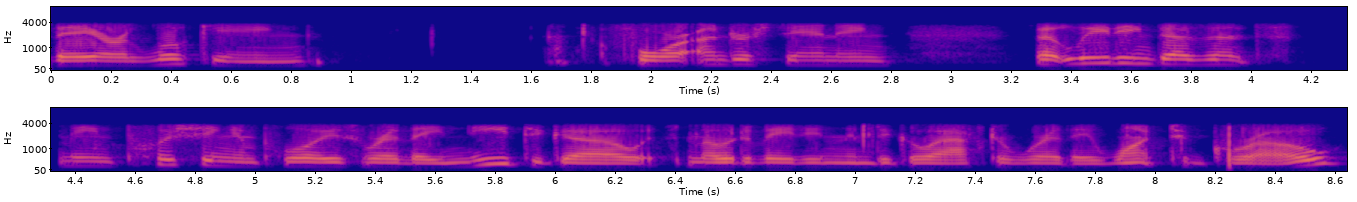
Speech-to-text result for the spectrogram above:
they are looking for understanding that leading doesn't mean pushing employees where they need to go. It's motivating them to go after where they want to grow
